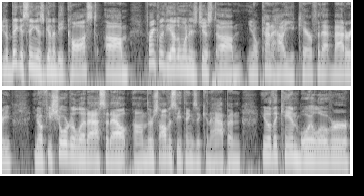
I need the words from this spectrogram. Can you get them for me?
the biggest thing is going to be cost. Um, frankly, the other one is just, um, you know, kind of how you care for that battery. You know, if you short a lead acid out, um, there's obviously things that can happen. You know, they can boil over,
